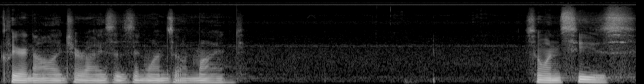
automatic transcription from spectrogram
Clear knowledge arises in one's own mind. So one sees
